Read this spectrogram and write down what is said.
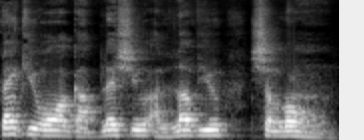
Thank you all. God bless you. I love you. Shalom.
